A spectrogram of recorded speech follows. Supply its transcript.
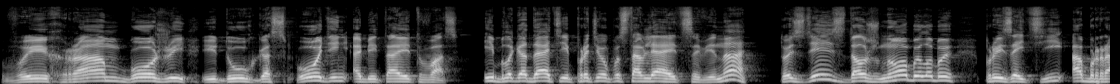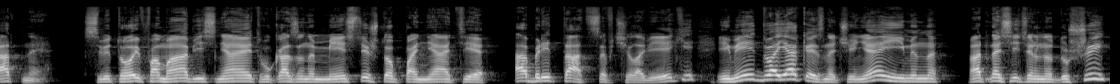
«Вы храм Божий, и Дух Господень обитает в вас», и благодати противопоставляется вина, то здесь должно было бы произойти обратное – Святой Фома объясняет в указанном месте, что понятие «обретаться в человеке» имеет двоякое значение, а именно относительно души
